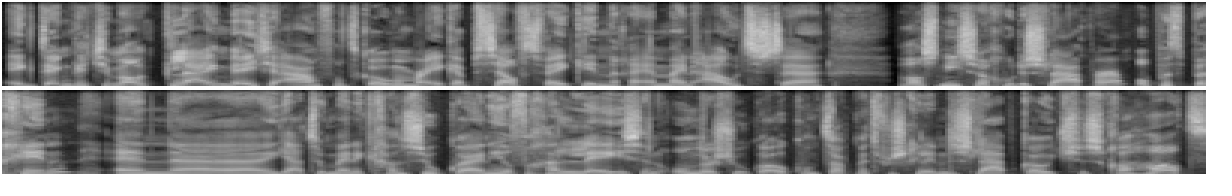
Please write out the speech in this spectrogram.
Ik denk dat je me al een klein beetje aan voelt komen, maar ik heb zelf twee kinderen en mijn oudste was niet zo'n goede slaper op het begin. En ja, toen ben ik gaan zoeken en heel veel gaan lezen en onderzoeken. Ook contact met verschillende slaapcoaches gehad.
